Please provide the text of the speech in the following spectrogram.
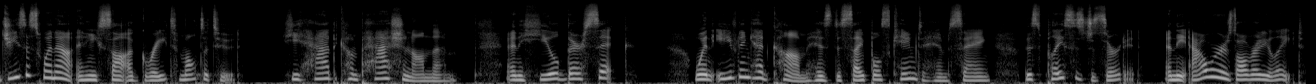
Jesus went out and he saw a great multitude. He had compassion on them and healed their sick. When evening had come, his disciples came to him, saying, This place is deserted, and the hour is already late.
